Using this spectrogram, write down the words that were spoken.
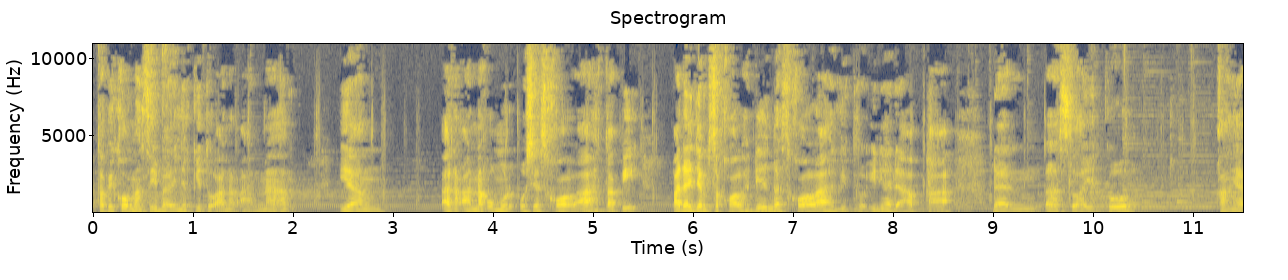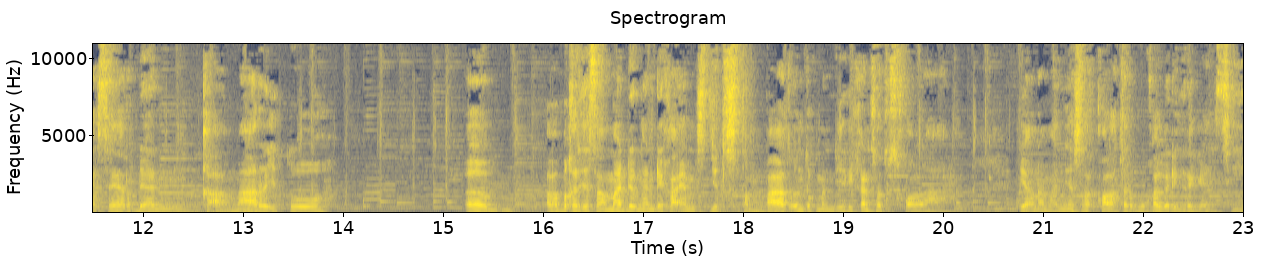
Tapi kok masih banyak gitu anak-anak yang anak-anak umur usia sekolah tapi pada jam sekolah dia nggak sekolah gitu. Ini ada apa? Dan eh, setelah itu Kang Yaser dan Kak Amar itu eh, apa bekerja sama dengan DKM masjid setempat untuk mendirikan suatu sekolah yang namanya sekolah terbuka Gading Regensi.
